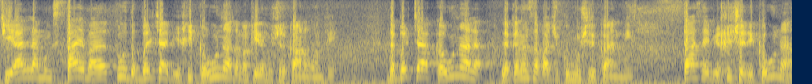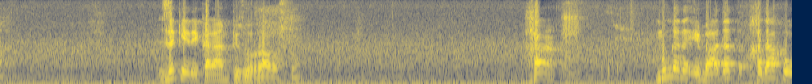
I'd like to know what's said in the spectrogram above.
چې یا الله موږ ستای عبادت کو د بل چا بیخي کوونه د مکه مشرکان غونته د بل چا کوونه لکه نن سبا چې کوم مشرکان دي تاسو بیخي شریکونه ذکر کلام کې زور راوستو خا موږ د عبادت خدا خو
